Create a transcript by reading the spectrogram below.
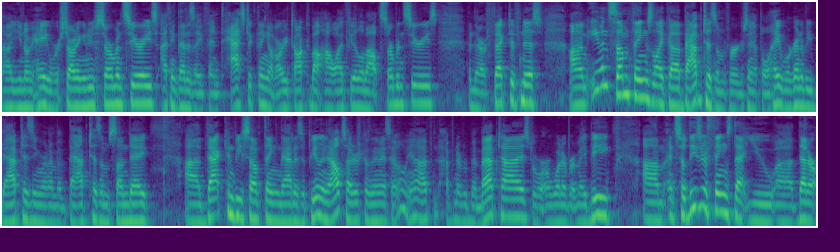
uh, you know, hey, we're starting a new sermon series. I think that is a fantastic thing. I've already talked about how I feel about sermon series and their effectiveness. Um, even some things like uh, baptism, for example. Hey, we're going to be baptizing. We're going to have a baptism Sunday uh, that can be something that is appealing to outsiders because they may say, "Oh, yeah, I've, I've never been baptized," or, or whatever it may be. Um, and so these are things that you uh, that are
